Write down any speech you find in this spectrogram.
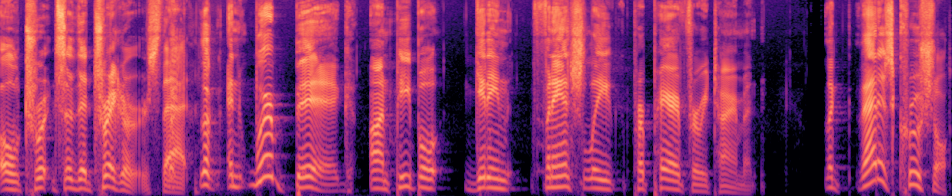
oh, tr- so the triggers that. Look, and we're big on people getting financially prepared for retirement. Like that is crucial.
